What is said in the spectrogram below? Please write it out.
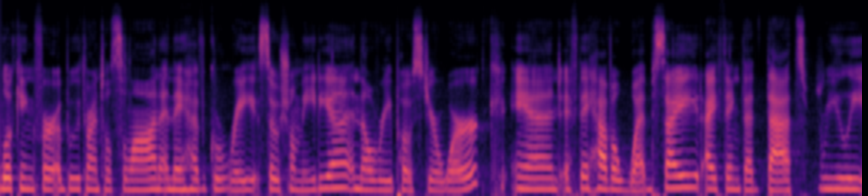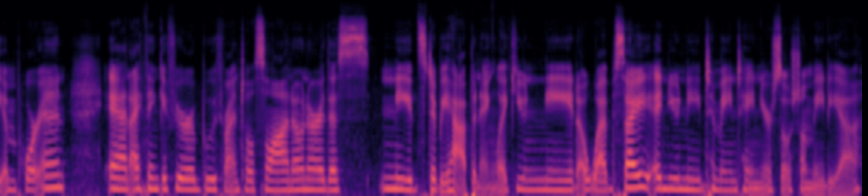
looking for a booth rental salon and they have great social media and they'll repost your work. And if they have a website, I think that that's really important. And I think if you're a booth rental salon owner, this needs to be happening. Like you need a website and you need to maintain your social media.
